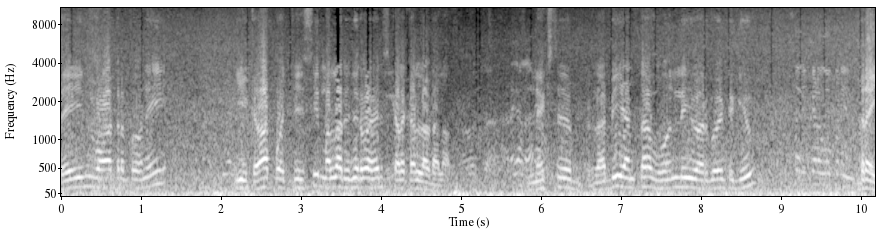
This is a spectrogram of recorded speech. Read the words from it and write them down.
రెయిన్ వాటర్తోని ఈ క్రాప్ వచ్చేసి మళ్ళీ రిజర్వాయర్స్ కలకల్లాడాల నెక్స్ట్ రబీ అంతా only you are going to give dry.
